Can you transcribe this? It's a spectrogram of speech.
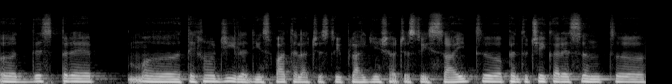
uh, despre uh, tehnologiile din spatele acestui plugin și acestui site uh, pentru cei care sunt uh,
